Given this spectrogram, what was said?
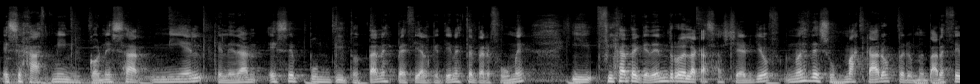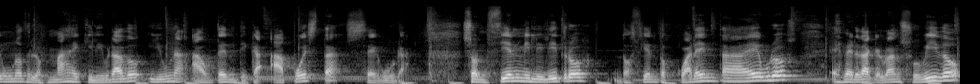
ese jazmín con esa miel que le dan ese puntito tan especial que tiene este perfume. Y fíjate que dentro de la casa Sherjoff no es de sus más caros, pero me parece uno de los más equilibrados y una auténtica apuesta segura. Son 100 mililitros, 240 euros. Es verdad que lo han subido,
